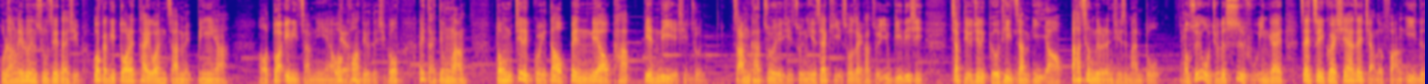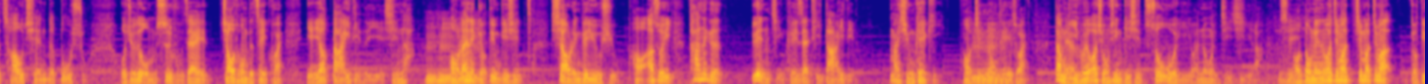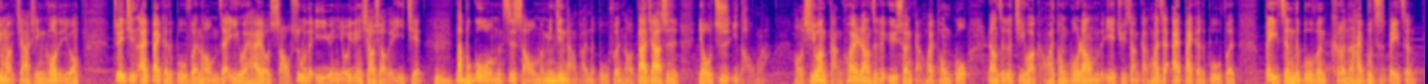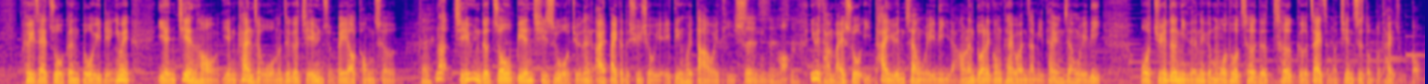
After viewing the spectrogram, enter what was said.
有人咧论述这，但是我家己住咧台湾站的边啊，吼，住一二十年啊，我看到就是讲，诶，台中人。当这个轨道变了较便利的时阵，站较多的时阵，也在去所在较多。尤其你是接到这个高铁站以后，搭乘的人其实蛮多哦。所以我觉得市府应该在这一块，现在在讲的防疫的超前的部署，我觉得我们市府在交通的这一块也要大一点的野心啦。嗯嗯。哦，那你搞定其实效能更优秀，好啊。所以他那个愿景可以再提大一点，卖熊 K K，好，金融贴出来。但议会我相信其实所有议员拢会支持啦。哦，当然我今嘛今嘛今嘛有定马加薪扣的，是讲最近 iBike 的部分哈，我们在议会还有少数的议员有一点小小的意见。嗯，那不过我们至少我们民进党团的部分哈，大家是有志一同啊。好，希望赶快让这个预算赶快通过，让这个计划赶快通过，让我们的叶局长赶快在 iBike 的部分倍增的部分，可能还不止倍增，可以再做更多一点。因为眼见哈，眼看着我们这个捷运准备要通车。对，那捷运的周边，其实我觉得那个 iBike 的需求也一定会大为提升。是是好，因为坦白说，以太原站为例啦，好，那多来攻太原站，以太原站为例，我觉得你的那个摩托车的车格再怎么建制都不太足够，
